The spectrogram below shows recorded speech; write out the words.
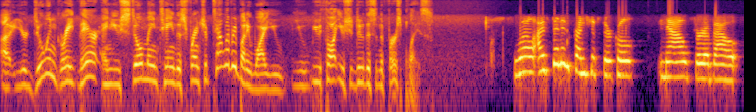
Uh, you're doing great there, and you still maintain this friendship. Tell everybody why you you you thought you should do this in the first place. Well, I've been in friendship circles now for about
